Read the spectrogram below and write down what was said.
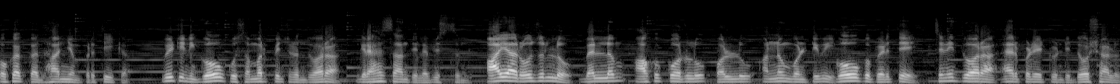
ఒక్కొక్క ధాన్యం ప్రతీక. వీటిని గోవుకు సమర్పించడం ద్వారా గ్రహశాంతి లభిస్తుంది. ఆయా రోజుల్లో బెల్లం ఆకుకూరలు పళ్ళు అన్నం వంటివి గోవుకు పెడితే శని ద్వారా ఏర్పడేటువంటి దోషాలు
